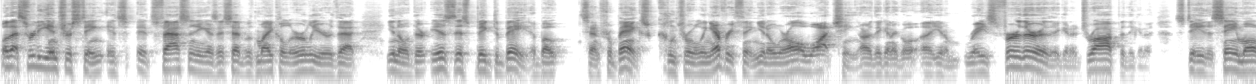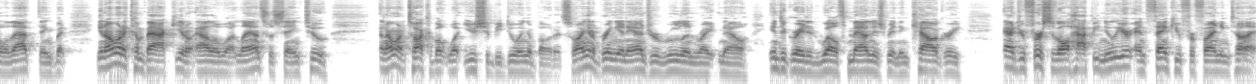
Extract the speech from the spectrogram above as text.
Well, that's really interesting. It's it's fascinating, as I said with Michael earlier, that you know there is this big debate about central banks controlling everything. You know, we're all watching. Are they going to go, uh, you know, raise further? Are they going to drop? Are they going to stay the same? All of that thing. But you know, I want to come back. You know, Alla, what Lance was saying too, and I want to talk about what you should be doing about it. So I'm going to bring in Andrew Ruhland right now, Integrated Wealth Management in Calgary. Andrew, first of all, Happy New Year, and thank you for finding time.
